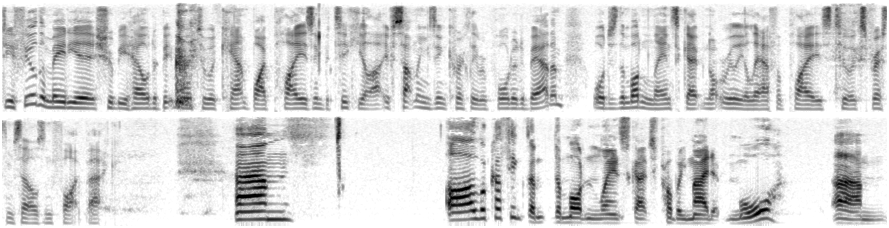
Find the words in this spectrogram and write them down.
Do you feel the media should be held a bit more to account by players in particular if something's incorrectly reported about them, or does the modern landscape not really allow for players to express themselves and fight back? Um, oh, look, I think the, the modern landscape's probably made it more, um,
